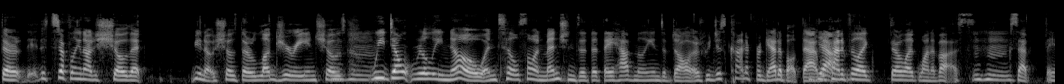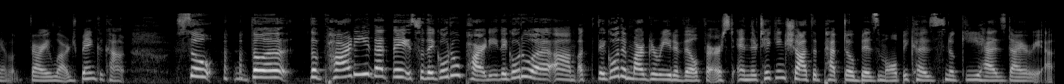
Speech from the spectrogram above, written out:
their. It's definitely not a show that you know shows their luxury and shows Mm-hmm. we don't really know until someone mentions it that they have millions of dollars. We just kind of forget about that. We Yeah. Mm-hmm. kind of feel like they're like one of us, except they have a very large bank account. So the the party that they so they go to a party they go to a, um a, they go to Margaritaville first and they're taking shots of Pepto Bismol because Snooki has diarrhea,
